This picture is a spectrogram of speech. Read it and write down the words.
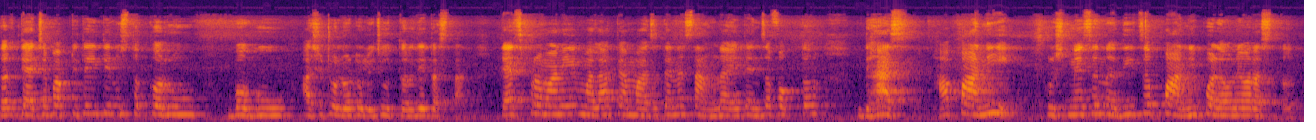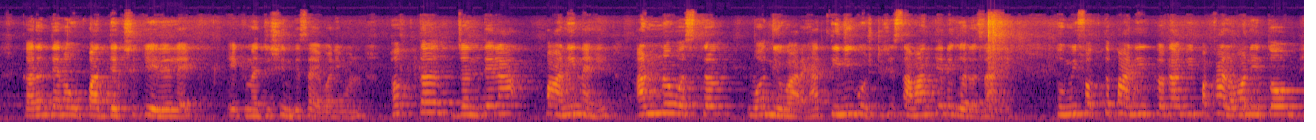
तर त्याच्या बाबतीतही ते नुसतं करू बघू अशी टोलोटोलीची उत्तरं देत असतात. त्याचप्रमाणे मला त्या माझं त्यांना सांगणं आहे त्यांचं फक्त ध्यास हा पाणी कृष्णेचं नदीचं पाणी पळवण्यावर असतं. कारण त्यांना उपाध्यक्ष केलेलं आहे एकनाथजी शिंदे साहेबांनी म्हणून. फक्त जनतेला पाणी नाही अन्न वस्त्र व निवारा ह्या तिन्ही गोष्टीची समानतेने गरज आहे. तुम्ही फक्त पाणी करा मी प- कालवा नेतो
